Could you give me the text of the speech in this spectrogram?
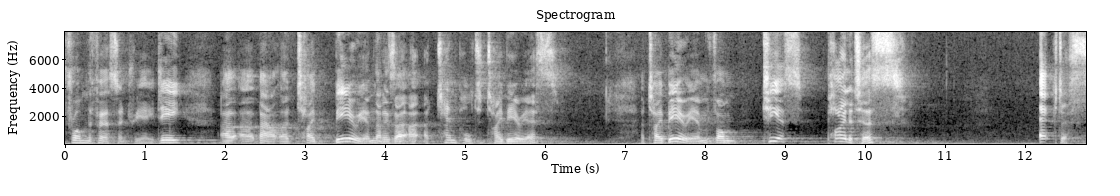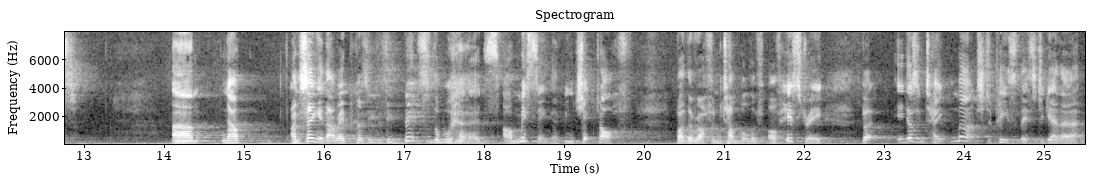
from the first century AD uh, about a Tiberium, that is a, a, temple to Tiberius, a Tiberium from Tius Pilatus Ectus. Um, now, I'm saying it that way because you can see bits of the words are missing, they've been chipped off by the rough and tumble of, of history, but it doesn't take much to piece this together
